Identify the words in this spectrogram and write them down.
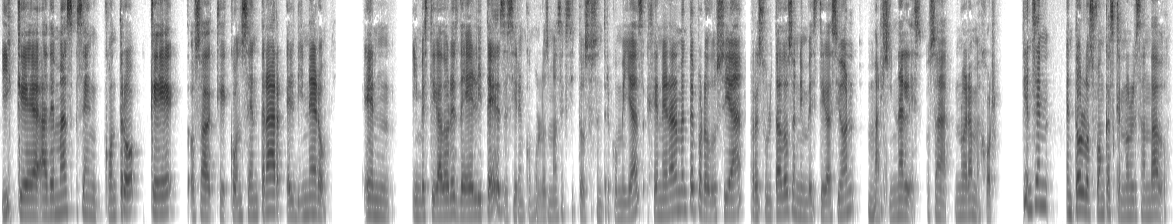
y que además se encontró que, o sea, que concentrar el dinero en investigadores de élite, es decir, en como los más exitosos, entre comillas, generalmente producía resultados en investigación marginales, o sea, no era mejor. Piensen en todos los foncas que no les han dado.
